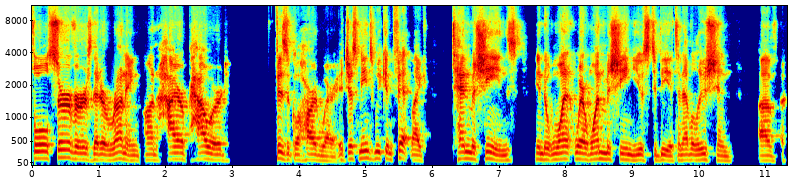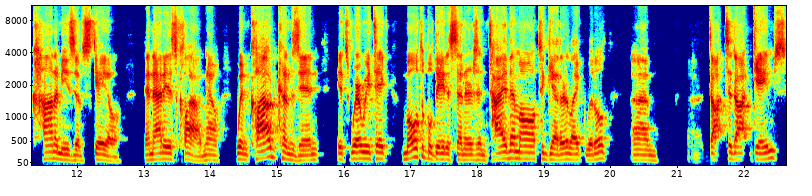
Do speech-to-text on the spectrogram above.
full servers that are running on higher powered physical hardware. It just means we can fit like 10 machines into one where one machine used to be. It's an evolution of economies of scale, and that is cloud. Now, when cloud comes in, it's where we take multiple data centers and tie them all together like little um, uh, dot to dot games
